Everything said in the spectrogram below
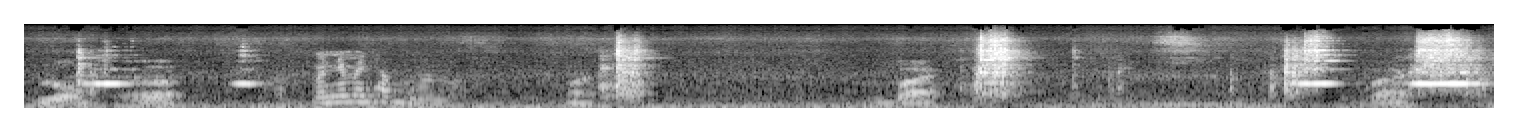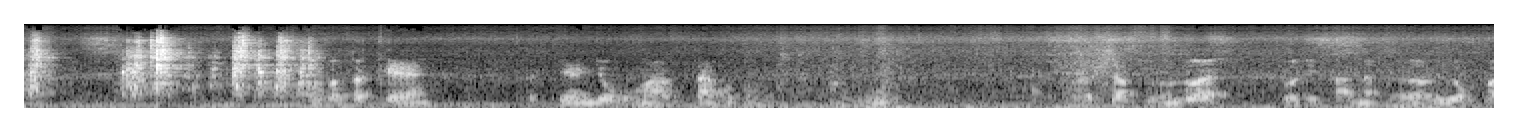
หมุนลง เออ มันยังไม่ทำหัวหรอมาลงไปลงไป แล้วก็ตะแคงตะแคงยกออกมาไปตั้งไว้ตรงนู้นเออจับตัวนู้นด้วย ตัวที่ขันอะ เออแล้วยกไป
